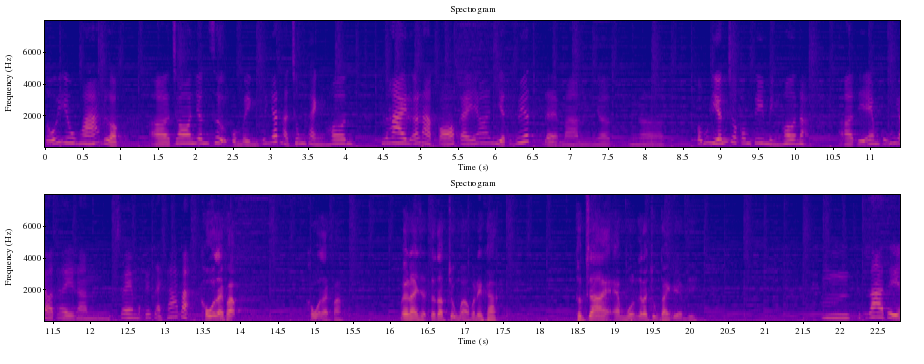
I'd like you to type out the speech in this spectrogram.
tối ưu hóa được uh, cho nhân sự của mình. Thứ nhất là trung thành hơn thứ hai nữa là có cái uh, nhiệt huyết để mà uh, cống hiến cho công ty mình hơn ạ. Uh, thì em cũng nhờ thầy làm cho em một cái giải pháp ạ. Không có giải pháp. Không có giải pháp. Bây giờ này tôi tập trung vào vấn đề khác. Thực ra em muốn người ta trung thành để làm gì? Um, thực ra thì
